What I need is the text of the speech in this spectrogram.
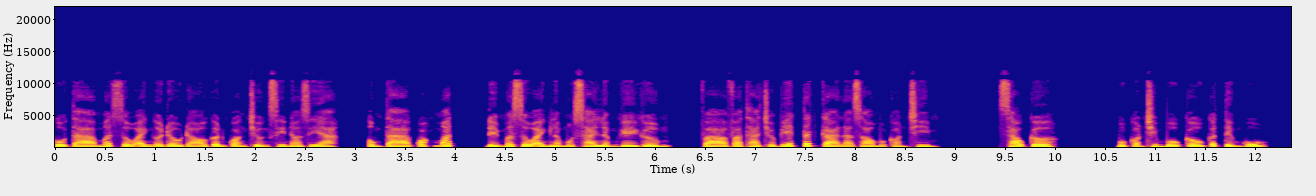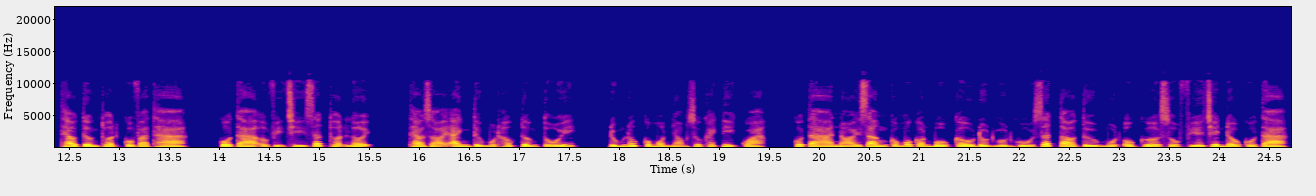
Cô ta mất dấu anh ở đâu đó gần quảng trường Sinosia ông ta quắc mắt, để mất dấu anh là một sai lầm ghê gớm. Và Vatha cho biết tất cả là do một con chim. Sao cơ? Một con chim bồ câu cất tiếng gù. theo tường thuật của Vatha cô ta ở vị trí rất thuận lợi theo dõi anh từ một hốc tường tối đúng lúc có một nhóm du khách đi qua cô ta nói rằng có một con bồ câu đột ngột ngủ rất to từ một ô cửa sổ phía trên đầu cô ta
